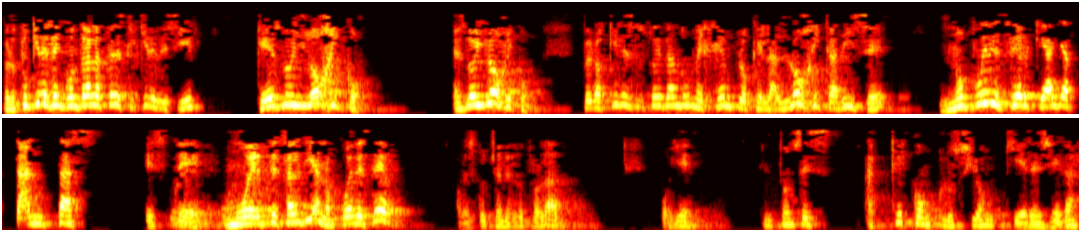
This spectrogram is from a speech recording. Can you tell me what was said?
pero tú quieres encontrar las tres, ¿qué quiere decir? Que es lo ilógico. Es lo ilógico. Pero aquí les estoy dando un ejemplo que la lógica dice, no puede ser que haya tantas este, muertes al día, no puede ser. Ahora escuchen el otro lado. Oye, entonces, ¿a qué conclusión quieres llegar?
